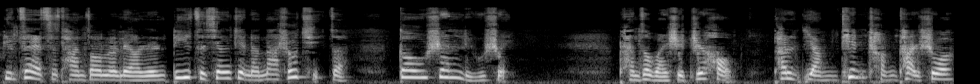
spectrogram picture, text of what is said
并再次弹奏了两人第一次相见的那首曲子《高山流水》。弹奏完事之后，他仰天长叹说。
